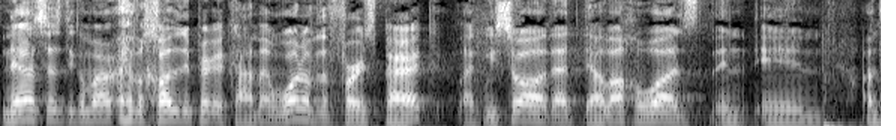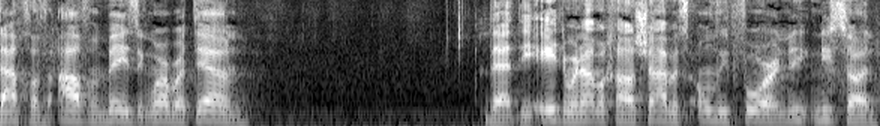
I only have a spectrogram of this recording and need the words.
Now it says the Gemara v'chad Perikam, and one of the first parak, like we saw that the halacha was in in on Daf of Alpha and Beis, Gemara brought down that the Eidim were not Machal Shabbos only for Nisan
